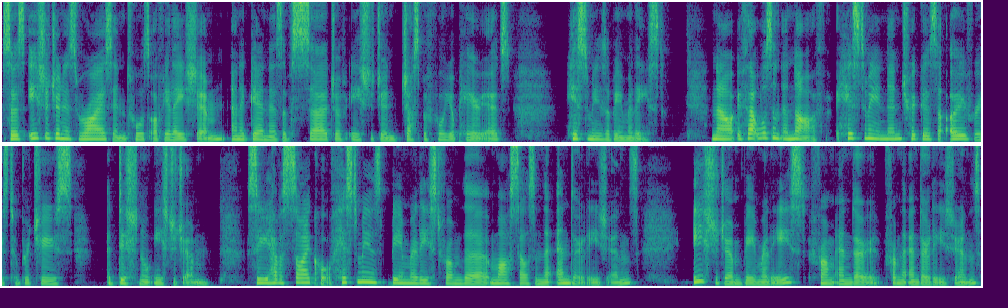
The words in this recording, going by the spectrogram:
So as estrogen is rising towards ovulation, and again there's a surge of estrogen just before your period, histamines are being released. Now, if that wasn't enough, histamine then triggers the ovaries to produce additional estrogen. So you have a cycle of histamines being released from the mast cells in the endolesions, estrogen being released from endo from the endolesions,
